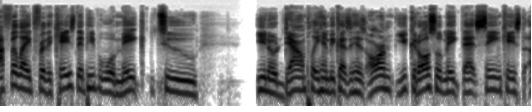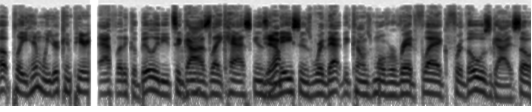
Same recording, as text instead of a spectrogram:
I feel like for the case that people will make to you know, downplay him because of his arm, you could also make that same case to upplay him when you're comparing athletic ability to Mhm. guys like Haskins Yeah. and Masons, where that becomes more of a red flag for those guys. So,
